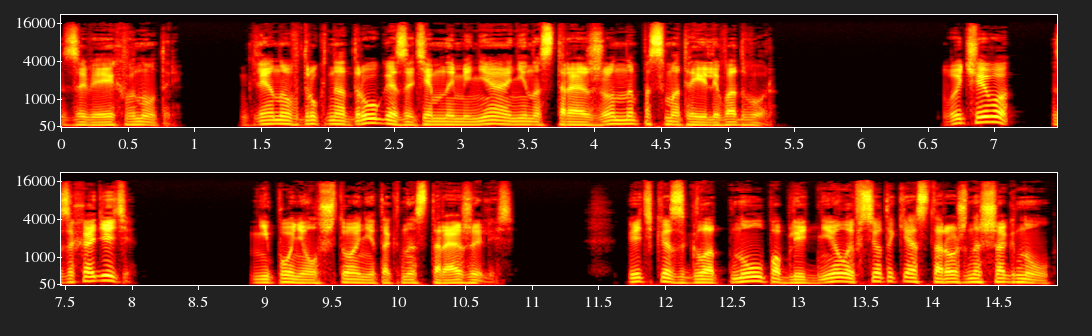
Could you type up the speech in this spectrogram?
зовя их внутрь. Глянув друг на друга, затем на меня, они настороженно посмотрели во двор. «Вы чего? Заходите», не понял, что они так насторожились. Петька сглотнул, побледнел и все-таки осторожно шагнул.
